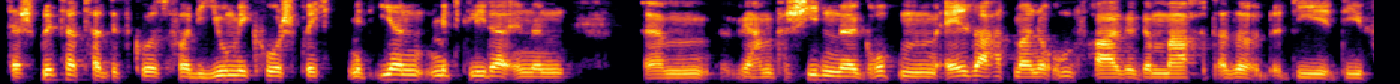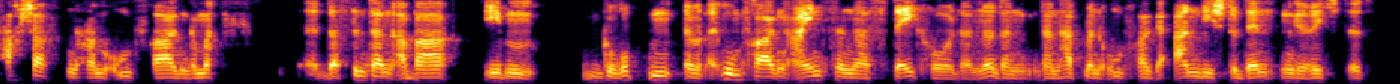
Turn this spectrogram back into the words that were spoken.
zersplitterter Diskurs vor. Die Yumiko spricht mit ihren MitgliederInnen. Ähm, wir haben verschiedene Gruppen. Elsa hat mal eine Umfrage gemacht. Also die, die Fachschaften haben Umfragen gemacht. Äh, das sind dann aber eben Gruppen, äh, Umfragen einzelner Stakeholder. Ne? Dann, dann hat man eine Umfrage an die Studenten gerichtet.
